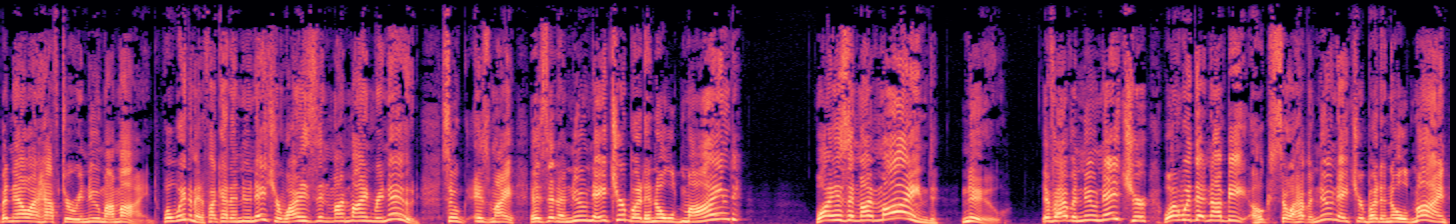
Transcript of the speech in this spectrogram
but now I have to renew my mind. Well, wait a minute. If I got a new nature, why isn't my mind renewed? So is my, is it a new nature, but an old mind? Why isn't my mind new? If I have a new nature, why would that not be? Oh, so I have a new nature, but an old mind,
